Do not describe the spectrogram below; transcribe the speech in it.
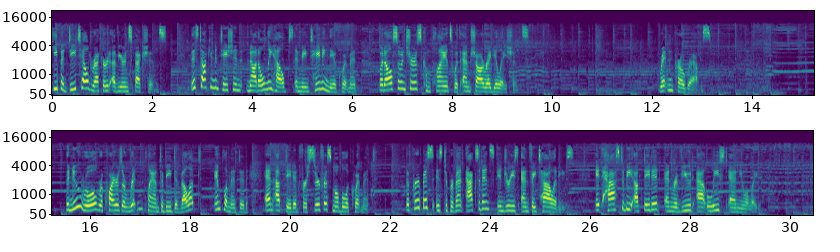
Keep a detailed record of your inspections. This documentation not only helps in maintaining the equipment, but also ensures compliance with MSHA regulations. Written programs. The new rule requires a written plan to be developed, implemented, and updated for surface mobile equipment. The purpose is to prevent accidents, injuries, and fatalities. It has to be updated and reviewed at least annually.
